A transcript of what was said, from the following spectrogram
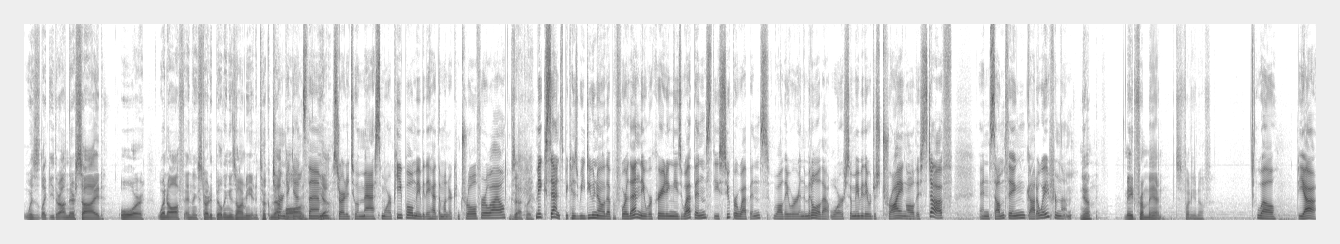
was like either on their side or went off and they started building his army, and it took him Turned that long. Turned against them, Yeah, started to amass more people. Maybe they had them under control for a while. exactly. Makes sense because we do know that before then they were creating these weapons, these super weapons, while they were in the middle of that war. So maybe they were just trying all this stuff and something got away from them. Yeah, made from man. It's funny enough. Well, yeah.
